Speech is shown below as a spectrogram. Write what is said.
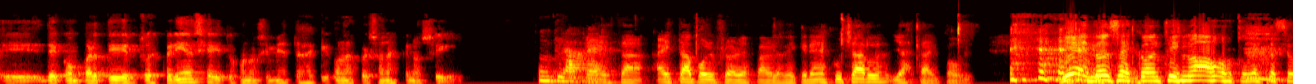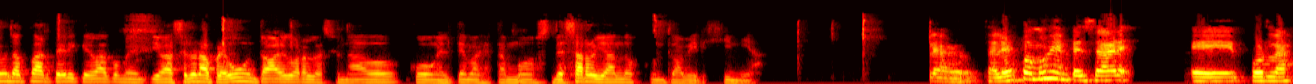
eh, de compartir tu experiencia y tus conocimientos aquí con las personas que nos siguen. Un placer. Ahí está, ahí está Paul Flores, para los que quieran escucharlo, ya está ahí, Paul. Bien, entonces continuamos con esta segunda parte. Eric va a, va a hacer una pregunta o algo relacionado con el tema que estamos desarrollando junto a Virginia. Claro, tal vez podemos empezar eh, por las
